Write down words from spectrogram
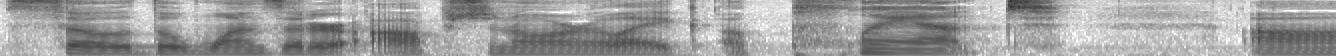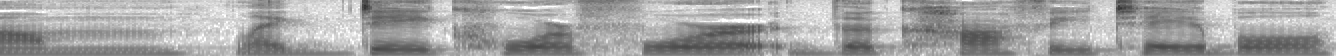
So the ones that are optional are like a plant um, like decor for the coffee table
